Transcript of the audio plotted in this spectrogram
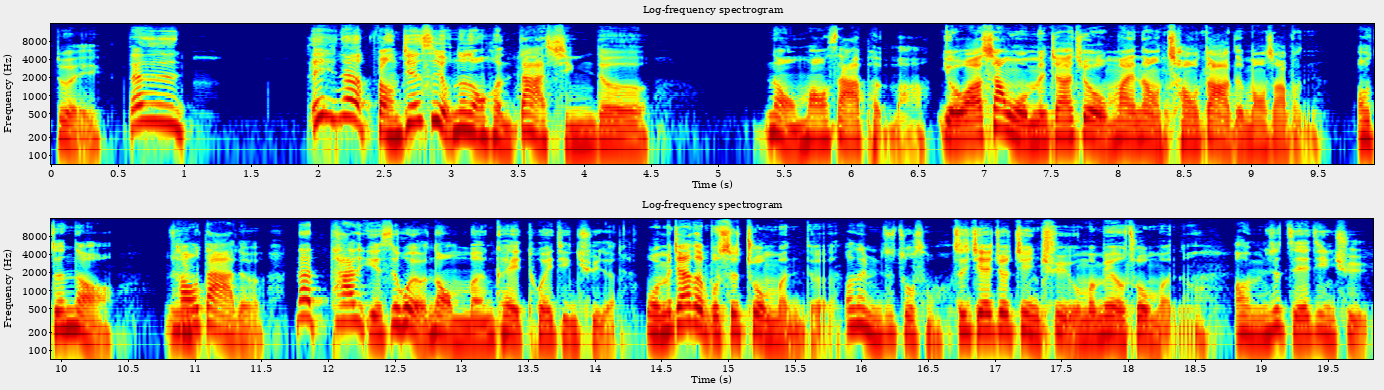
对，但是，哎，那房间是有那种很大型的那种猫砂盆吗？有啊，像我们家就有卖那种超大的猫砂盆，哦，真的哦，嗯超大的。那它也是会有那种门可以推进去的。我们家的不是做门的，哦，那你们是做什么？直接就进去，我们没有做门啊。哦，你们是直接进去，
